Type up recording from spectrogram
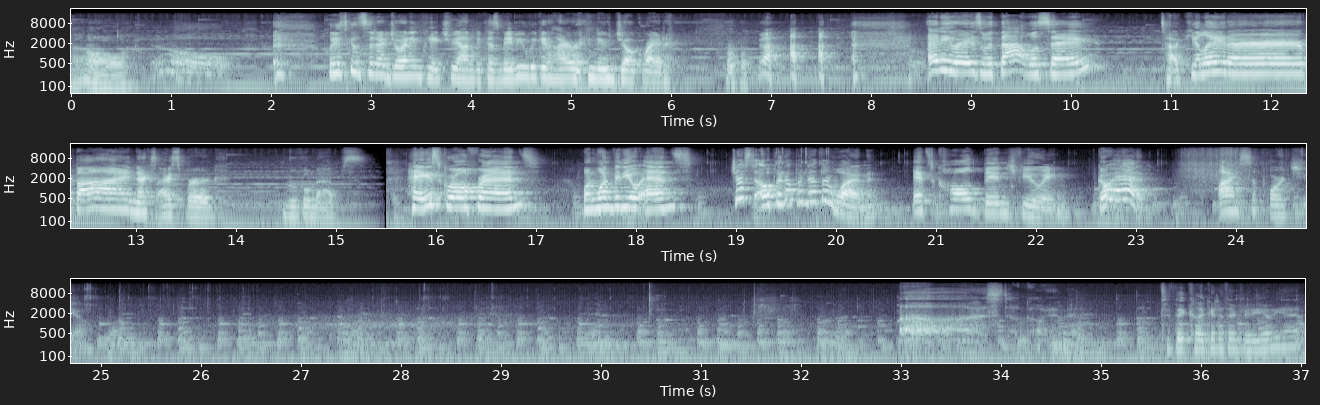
No. No. Please consider joining Patreon because maybe we can hire a new joke writer. Anyways, with that, we'll say, talk you later. Bye. Next iceberg. Google Maps. Hey, squirrel friends. When one video ends, just open up another one. It's called binge viewing. Go ahead. I support you. Still going. Did they click another video yet?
